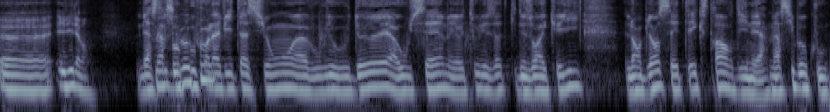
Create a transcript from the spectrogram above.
Euh, évidemment. Merci, Merci beaucoup, beaucoup. pour l'invitation, à vous deux, à Oussem et à tous les autres qui nous ont accueillis. L'ambiance a été extraordinaire. Merci beaucoup.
